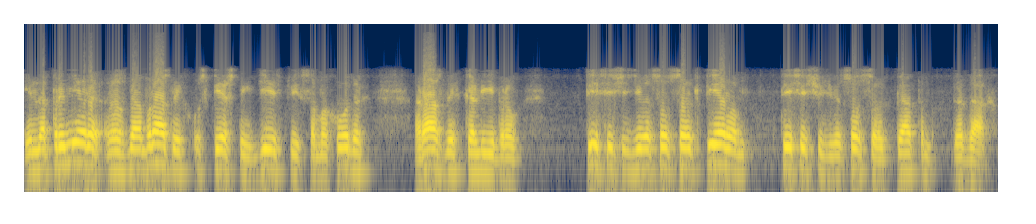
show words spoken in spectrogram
и на примеры разнообразных успешных действий в самоходах разных калибров в 1941-1945 годах.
